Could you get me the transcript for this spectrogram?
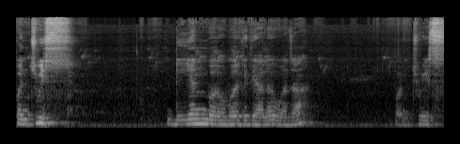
पंचवीस. डी एन बरोबर किती आलं? वजा पंचवीस.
